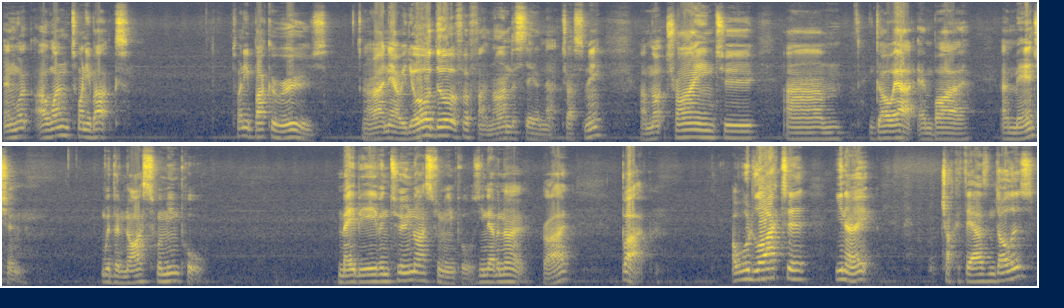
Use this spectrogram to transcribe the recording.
And what I won twenty bucks. Twenty buckaroos. Alright, now we all do it for fun. I understand that. Trust me. I'm not trying to um, go out and buy a mansion with a nice swimming pool. Maybe even two nice swimming pools. You never know, right? But I would like to, you know, chuck a thousand dollars,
